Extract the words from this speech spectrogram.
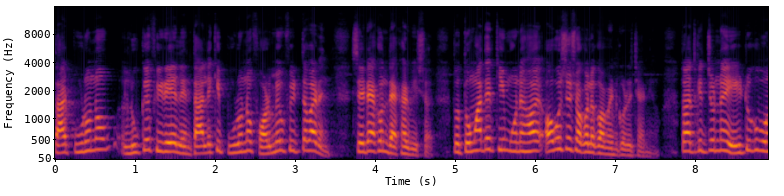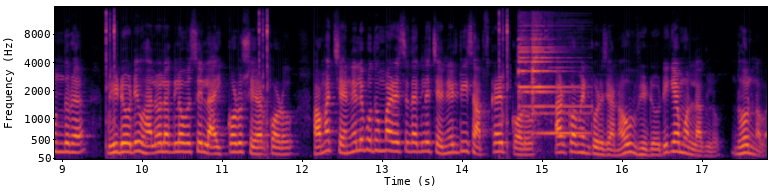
তার পুরনো লুকে ফিরে এলেন, তাহলে কি পুরনো ফর্মেও ফিরতে পারেন? সেটা এখন দেখার বিষয়। তো তোমাদের কি মনে হয়? অবশ্যই সকলে কমেন্ট করে জানিও। তো আজকের জন্য এইটুকু বন্ধুরা। ভিডিওটি ভালো লাগলে অবশ্যই লাইক করো শেয়ার করো। আমার চ্যানেলে প্রথমবার এসে থাকলে চ্যানেলটি সাবস্ক্রাইব করো আর কমেন্ট করে জানাও ভিডিওটি কেমন লাগল। ধন্যবাদ।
